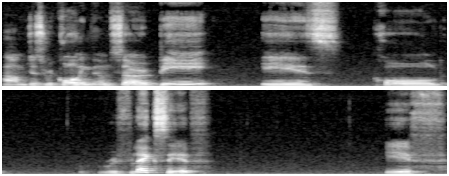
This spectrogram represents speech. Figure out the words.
I'm just recalling them. So B is called reflexive if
